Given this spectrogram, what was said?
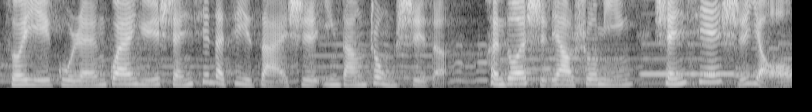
所以古人关于神仙的记载是应当重视的。很多史料说明神仙实有，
